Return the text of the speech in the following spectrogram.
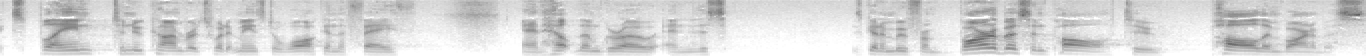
explain to new converts what it means to walk in the faith and help them grow. And this is going to move from Barnabas and Paul to Paul and Barnabas.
